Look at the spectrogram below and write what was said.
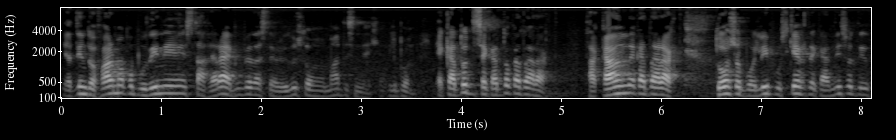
Γιατί είναι το φάρμακο που δίνει σταθερά επίπεδα στεροειδού στο μάτι συνέχεια. Λοιπόν, 100% καταράκτη θα κάνουν καταράκτη. Τόσο πολύ που σκέφτεται κανείς ότι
